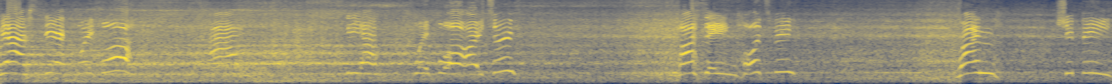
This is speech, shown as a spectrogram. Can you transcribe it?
We have CF24 and CF2402 passing Hornsby. Run should be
